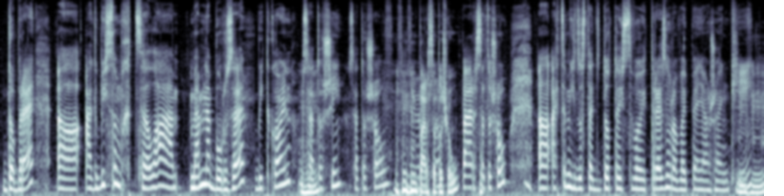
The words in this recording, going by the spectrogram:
Dobre, uh, ak by som chcela, mám na burze Bitcoin, mm-hmm. Satoshi, Satoshov. Pár Satoshov. Pár Satoshov. Uh, a chcem ich dostať do tej svojej trezorovej peňaženky. Mm-hmm.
